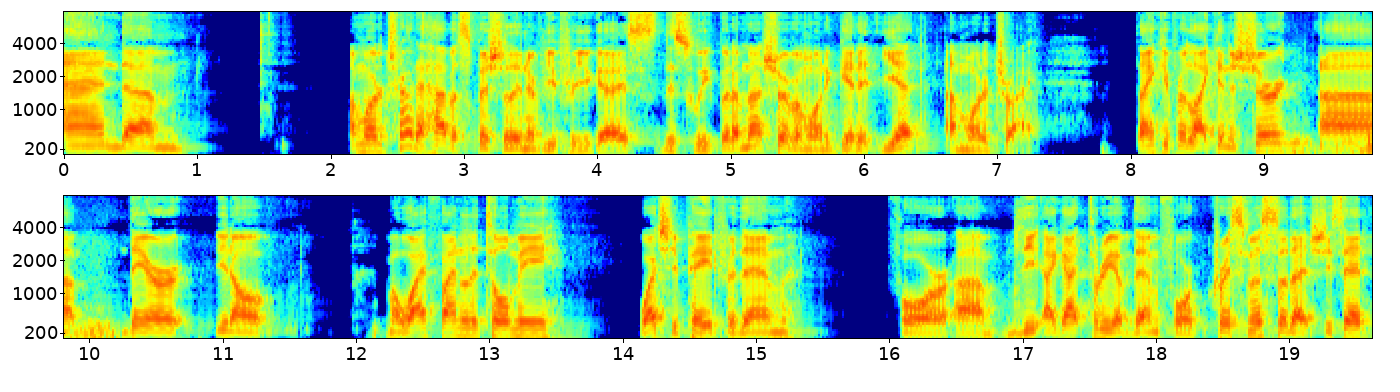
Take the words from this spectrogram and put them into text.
and um, I'm going to try to have a special interview for you guys this week, but I'm not sure if I'm going to get it yet. I'm going to try. Thank you for liking the shirt. Um, they're, you know, my wife finally told me what she paid for them for. Um, the, I got three of them for Christmas, so that she said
